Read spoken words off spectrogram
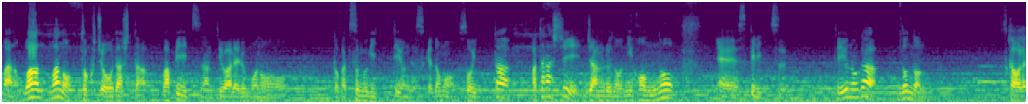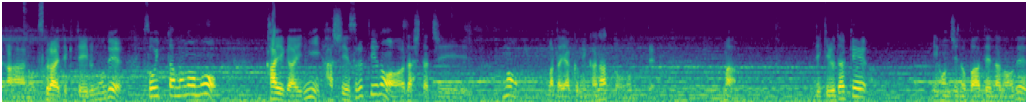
まあ、和和の特徴を出した和ピリッツなんて言われるものとか紬っていうんですけどもそういった新しいジャンルの日本の、えー、スピリッツっていうのがどんどん使われあの作られてきているのでそういったものも海外に発信するっていうのは私たちのまた役目かなと思ってまあできるだけ日本人のバーテンダーなので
